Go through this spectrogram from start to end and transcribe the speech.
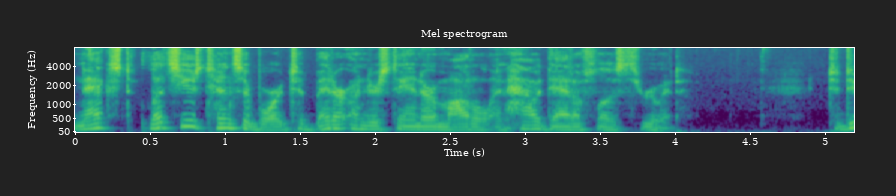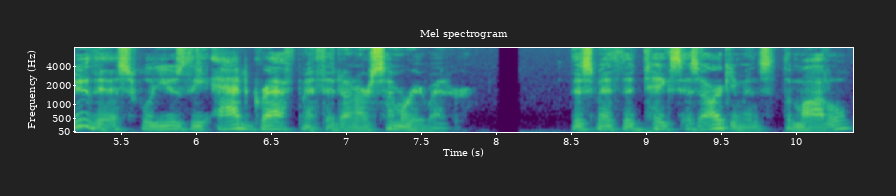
Next, let's use TensorBoard to better understand our model and how data flows through it. To do this, we'll use the add graph method on our summary writer. This method takes as arguments the model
